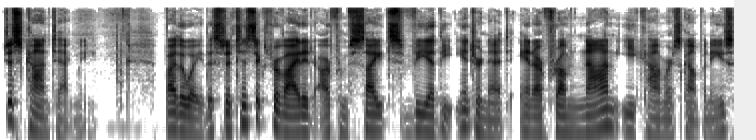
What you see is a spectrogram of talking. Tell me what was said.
just contact me. By the way, the statistics provided are from sites via the internet and are from non e commerce companies.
